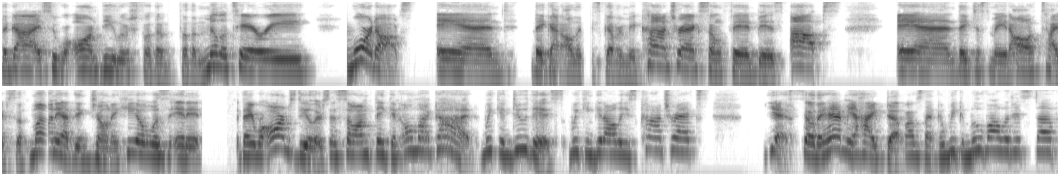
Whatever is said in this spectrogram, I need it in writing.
the guys who were armed dealers for the for the military, War Dogs, and they got all of these government contracts on FedBizOpps, and they just made all types of money. I think Jonah Hill was in it. They were arms dealers. And so I'm thinking, oh my God, we can do this. We can get all these contracts. Yes. So they had me hyped up. I was like, and we can move all of this stuff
